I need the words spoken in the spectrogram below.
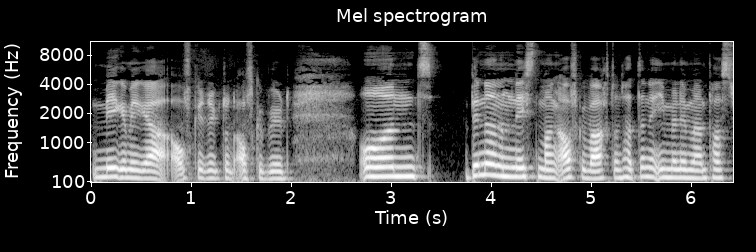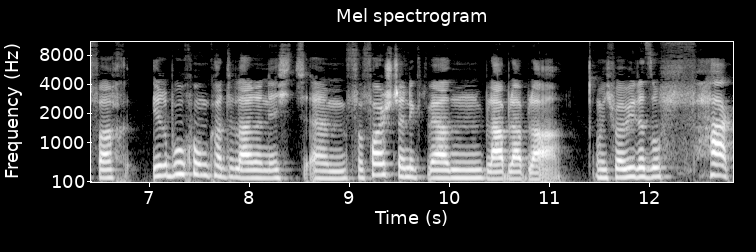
mega, mega aufgeregt und aufgewühlt. Und bin dann am nächsten Morgen aufgewacht und hatte eine E-Mail in meinem Postfach. Ihre Buchung konnte leider nicht ähm, vervollständigt werden, bla bla bla. Und ich war wieder so, fuck.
